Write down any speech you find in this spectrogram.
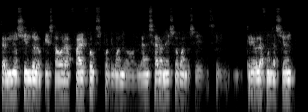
terminó siendo lo que es ahora Firefox, porque cuando lanzaron eso, cuando se, se creó la fundación,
